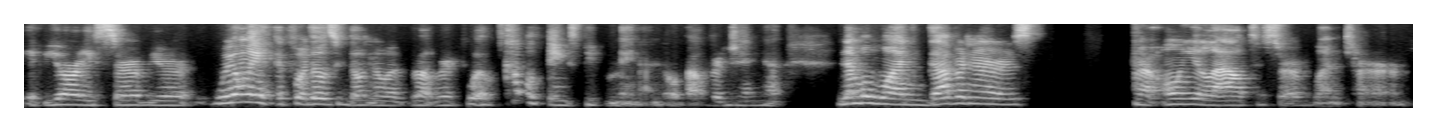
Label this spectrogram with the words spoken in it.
if you already serve your, we only, for those who don't know about, well, a couple things people may not know about Virginia. Number one, governors are only allowed to serve one term.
